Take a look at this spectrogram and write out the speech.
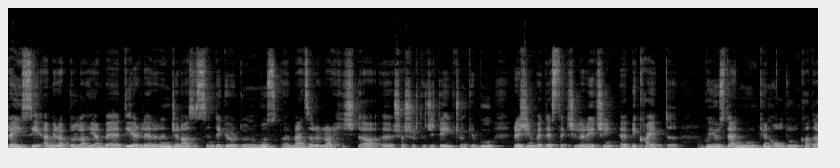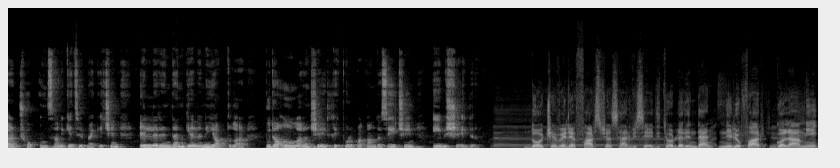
Reisi Emir Abdullahyan ve diğerlerinin cenazesinde gördüğümüz e, manzaralar hiç de e, şaşırtıcı değil. Çünkü bu rejim ve destekçileri için e, bir kayıptı. Bu yüzden mümkün olduğu kadar çok insanı getirmek için ellerinden geleni yaptılar. Bu da onların şehitlik propagandası için iyi bir şeydi. Deutsche Welle Farsça servisi editörlerinden Nilufar Golami,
